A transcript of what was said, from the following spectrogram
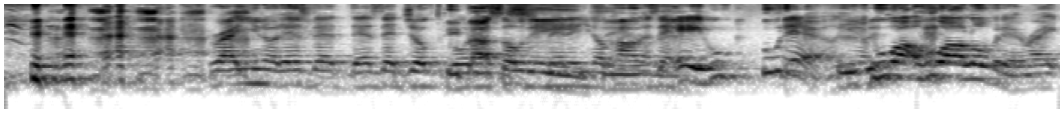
right? You know, there's that there's that joke to go down social media, you know, call and say, "Hey, who who there? You know, who all who all over there?" Right?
